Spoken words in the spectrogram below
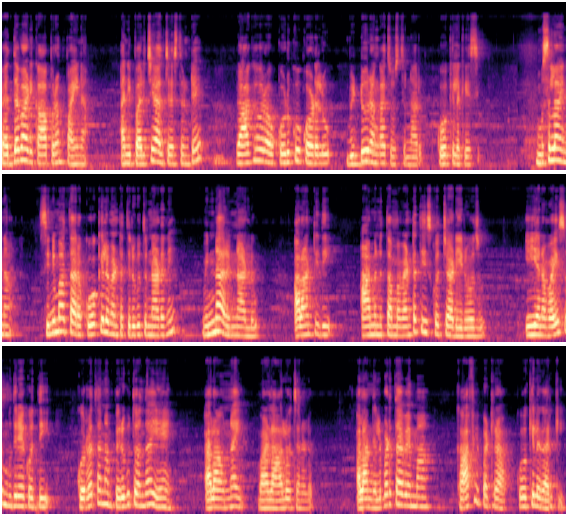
పెద్దవాడి కాపురం పైన అని పరిచయాలు చేస్తుంటే రాఘవరావు కొడుకు కోడలు విడ్డూరంగా చూస్తున్నారు కోకిలకేసి. ముసలాయన సినిమా తార కోకిల వెంట తిరుగుతున్నాడని విన్నారిన్నాళ్ళు. అలాంటిది ఆమెను తమ వెంట తీసుకొచ్చాడు ఈరోజు. ఈయన వయసు ముదిరే కొద్దీ కుర్రతనం పెరుగుతోందా ఏ? అలా ఉన్నాయి వాళ్ళ ఆలోచనలు. అలా నిలబడతావేమ్మా? కాఫీ పట్రా కోకిల గారికి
